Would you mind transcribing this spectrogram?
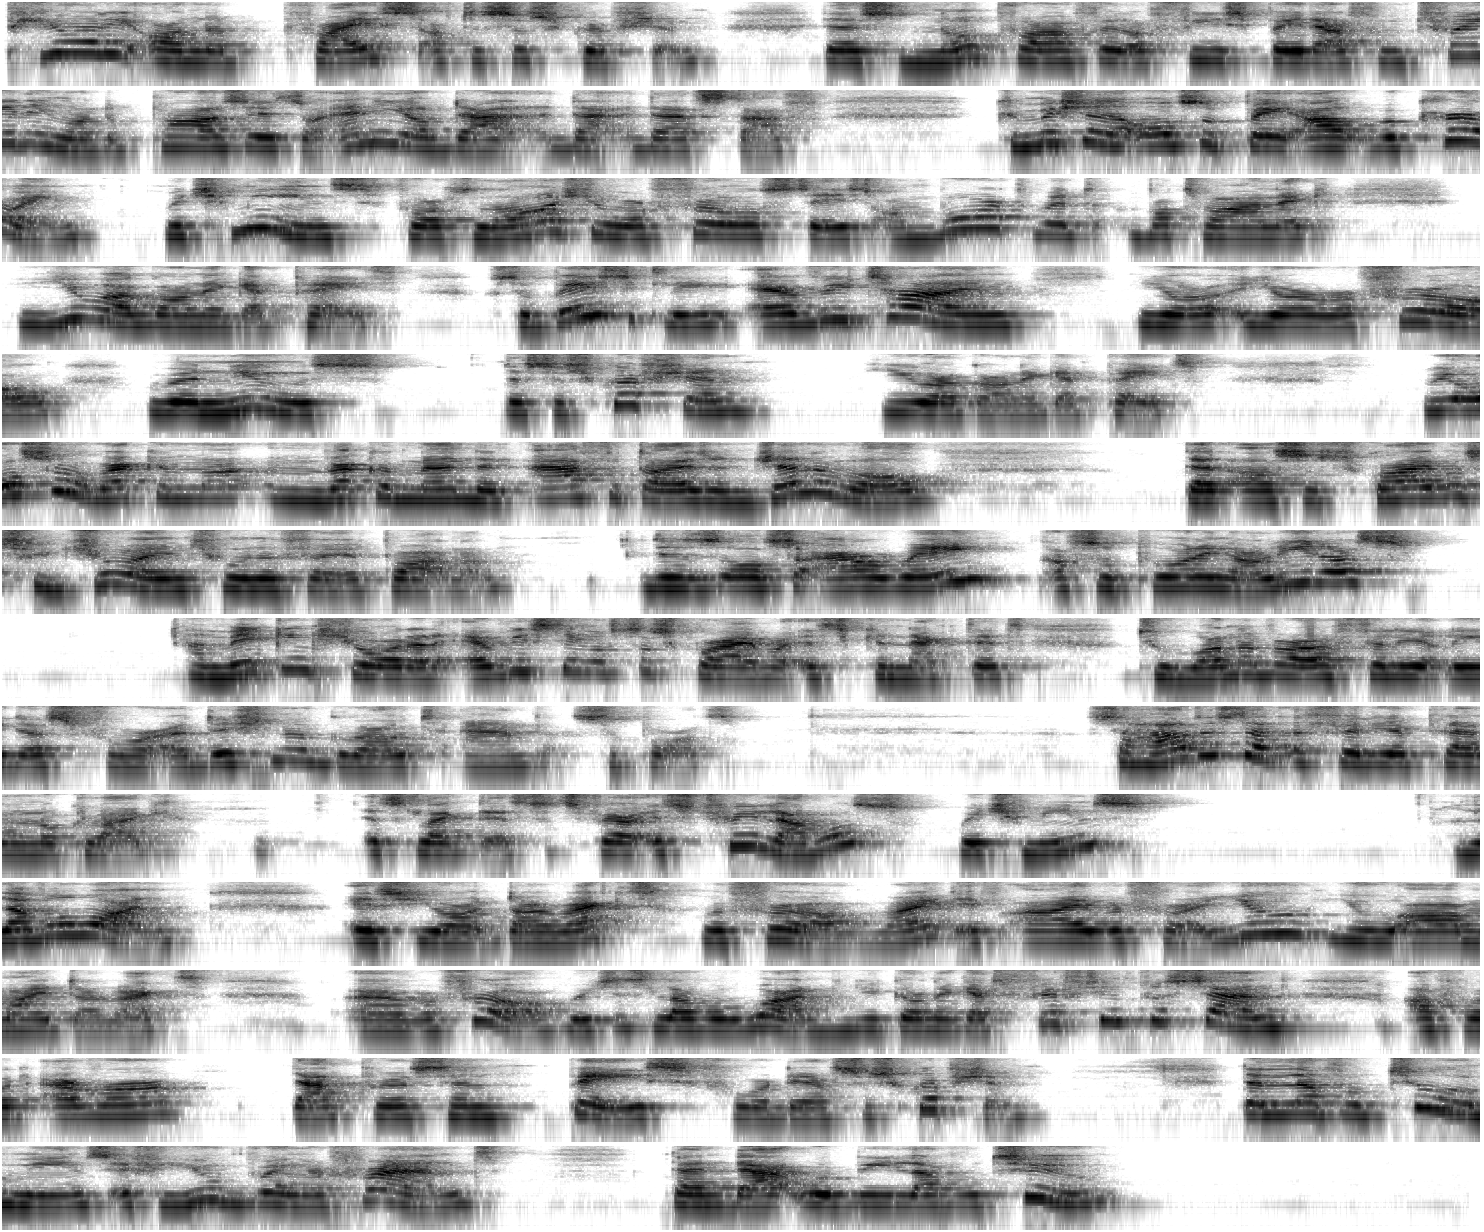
purely on the price of the subscription. There's no profit or fees paid out from trading or deposits or any of that, that, that stuff. Commission are also paid out recurring, which means for as long as your referral stays on board with Botronic, you are going to get paid. So basically, every time your, your referral renews the subscription, you are going to get paid. We also recommend, recommend and advertise in general that our subscribers should join through an affiliate partner. This is also our way of supporting our leaders and making sure that every single subscriber is connected to one of our affiliate leaders for additional growth and support. So how does that affiliate plan look like? It's like this. It's, fair, it's three levels, which means level one is your direct referral, right? If I refer you, you are my direct uh, referral, which is level one. You're going to get 15% of whatever that person pays for their subscription. Then level two means if you bring a friend, then that would be level two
